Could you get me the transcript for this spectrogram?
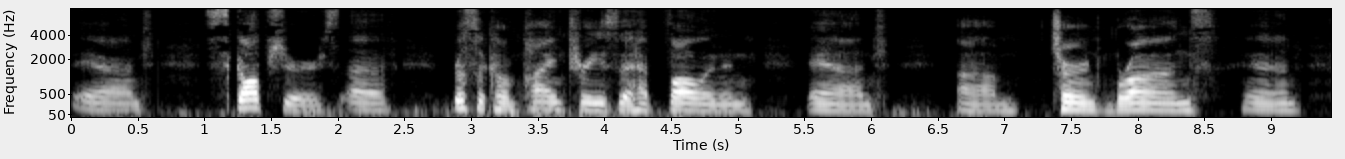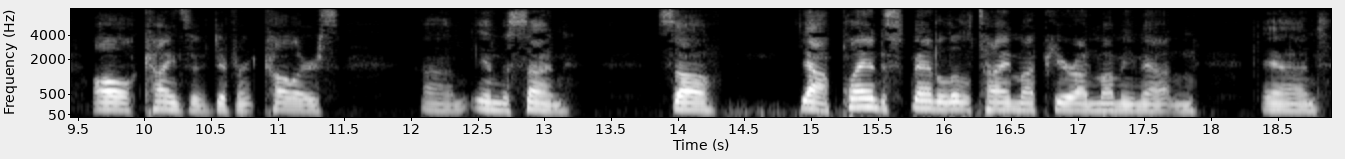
and sculptures of bristlecone pine trees that have fallen and, and um, turned bronze and all kinds of different colors um, in the sun. So yeah, plan to spend a little time up here on Mummy Mountain and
